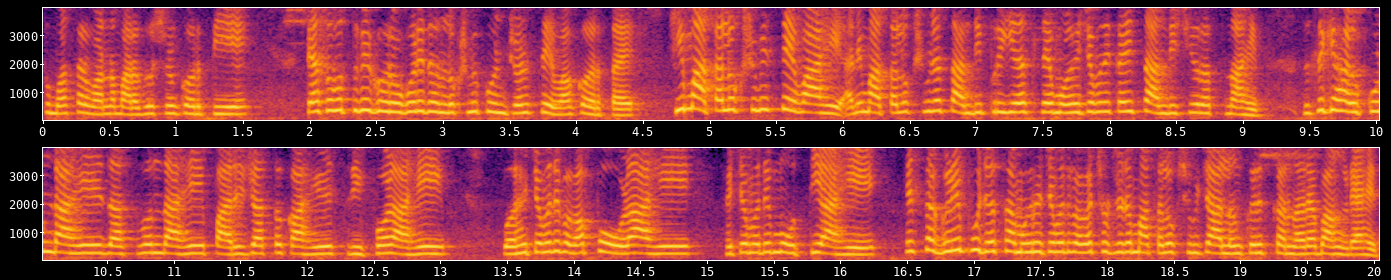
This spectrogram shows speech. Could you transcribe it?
तुम्हा सर्वांना मार्गदर्शन करते त्यासोबत तुम्ही घरोघरी धनलक्ष्मी कुंचन सेवा करताय. ही माता लक्ष्मी सेवा आहे आणि माता लक्ष्मीला चांदी प्रिय असल्यामुळे ह्याच्यामध्ये काही चांदीची रत्न आहेत. जसे की हळकुंड आहे जास्वंद आहे पारिजातक आहे श्रीफळ आहे. ह्याच्यामध्ये बघा पोवळा आहे ह्याच्यामध्ये मोती आहे. हे सगळी पूजा सामग्री ह्याच्यामध्ये बघा छोट्या छोट्या माता लक्ष्मीच्या अलंकरित करणाऱ्या बांगड्या आहेत.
